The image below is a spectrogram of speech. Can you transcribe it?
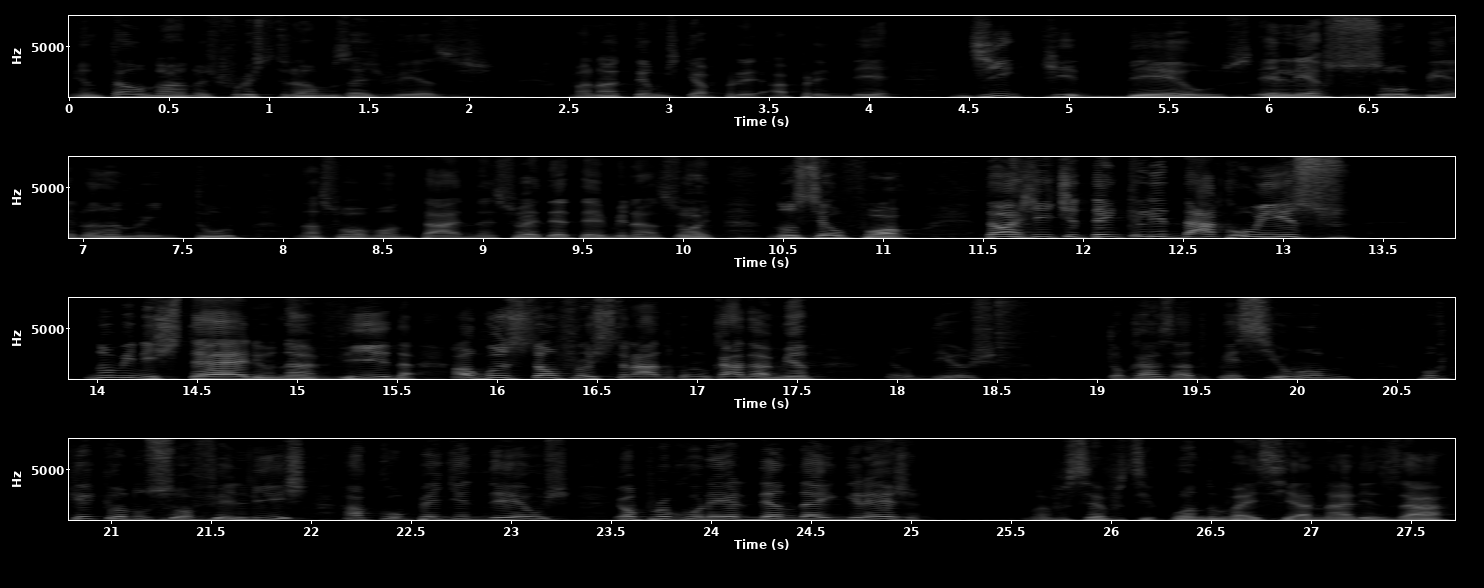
Então nós nos frustramos às vezes. Mas nós temos que apre aprender de que Deus, Ele é soberano em tudo, na sua vontade, nas suas determinações, no seu foco. Então a gente tem que lidar com isso. No ministério, na vida. Alguns estão frustrados com o casamento. Meu Deus, estou casado com esse homem. Por que, que eu não sou feliz? A culpa é de Deus. Eu procurei ele dentro da igreja. Mas você, se quando vai se analisar,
